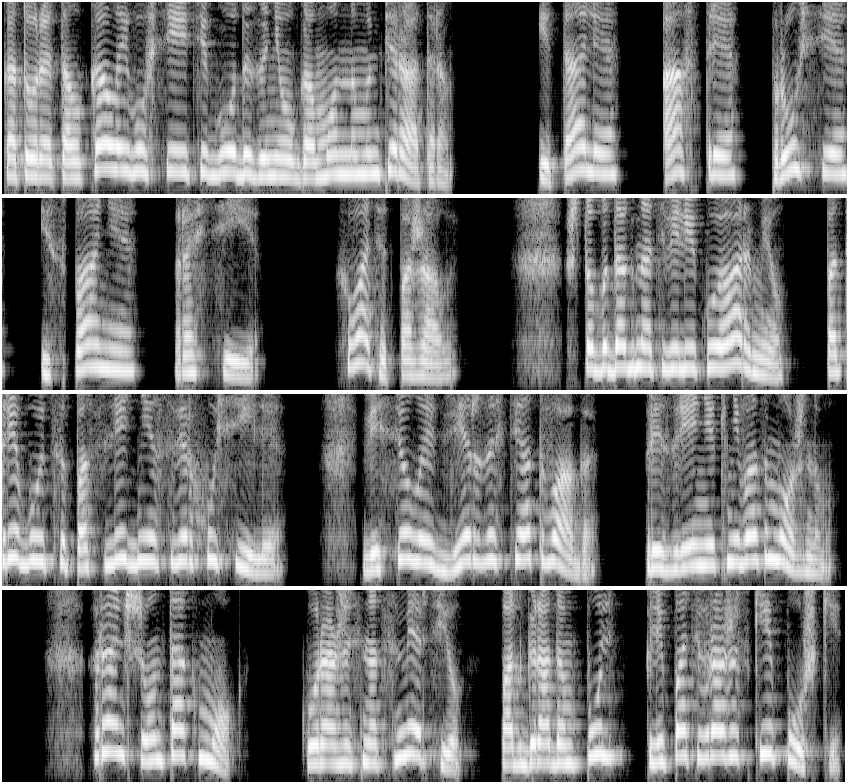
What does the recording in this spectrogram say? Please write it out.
которая толкала его все эти годы за неугомонным императором. Италия, Австрия, Пруссия, Испания, Россия. Хватит, пожалуй. Чтобы догнать великую армию, потребуется последнее сверхусилие, веселая дерзость и отвага, презрение к невозможному. Раньше он так мог, куражась над смертью, под градом пуль клепать вражеские пушки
